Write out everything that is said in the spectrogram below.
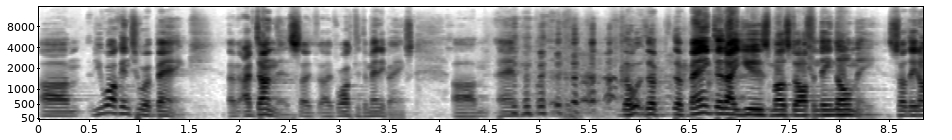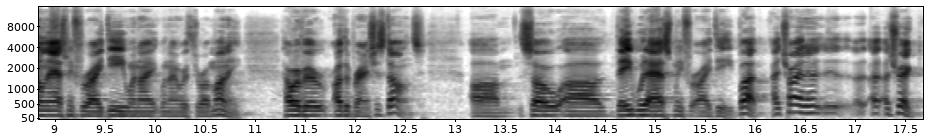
Um, you walk into a bank. I've, I've done this. I've, I've walked into many banks. Um, and the, the, the bank that I use most often, they know me. So they don't ask me for ID when I, when I withdraw money. However, other branches don't. Um, so uh, they would ask me for ID. But I tried a, a, a trick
